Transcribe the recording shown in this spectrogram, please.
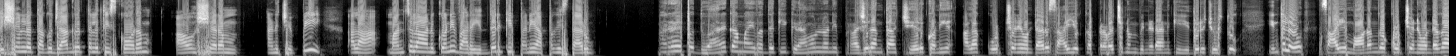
విషయంలో తగు జాగ్రత్తలు తీసుకోవడం అవసరం అని చెప్పి అలా మనసులో అనుకొని వారి ఇద్దరికి పని అప్పగిస్తారు. మరోవైపు ద్వారకామాయి వద్దకి గ్రామంలోని ప్రజలంతా చేరుకొని అలా కూర్చొని ఉంటారు. సాయి యొక్క ప్రవచనం వినడానికి ఎదురు చూస్తూ ఇంతలో సాయి మౌనంగా కూర్చొని ఉండగా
